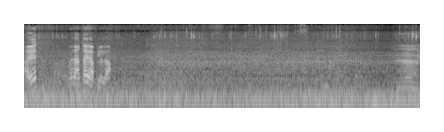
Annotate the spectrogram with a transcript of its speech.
आहेत? मग जाता येईल आपल्याला. हम्म.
